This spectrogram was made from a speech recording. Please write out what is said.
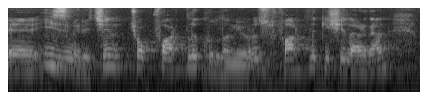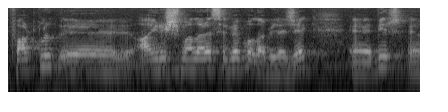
e, İzmir için çok farklı kullanıyoruz. Farklı kişilerden farklı e, ayrışmalara sebep olabilecek e, bir e,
